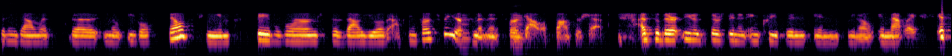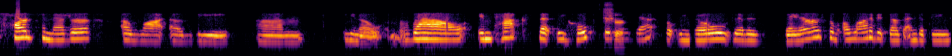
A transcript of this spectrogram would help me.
sitting down with the, you know, Eagles sales team, they've learned the value of asking for a three-year mm. commitment for mm. a gala sponsorship. And so there, you know, there's been an increase in, in, you know, in that way. It's hard to measure a lot of the, um, you know, morale impacts that we hope that sure. we get, but we know that is there. So a lot of it does end up being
